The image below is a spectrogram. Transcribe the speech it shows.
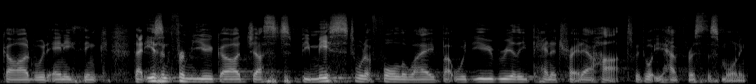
God? Would anything that isn't from you, God, just be missed? Would it fall away? But would you really penetrate our hearts with what you have for us this morning?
